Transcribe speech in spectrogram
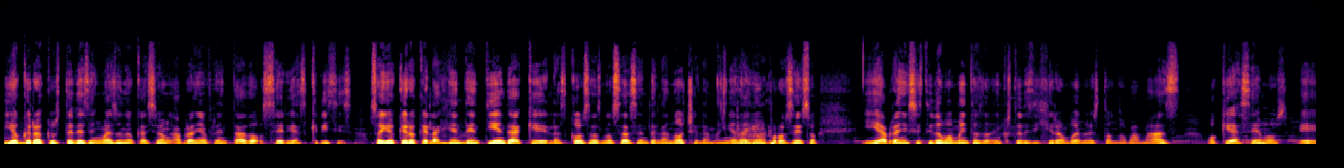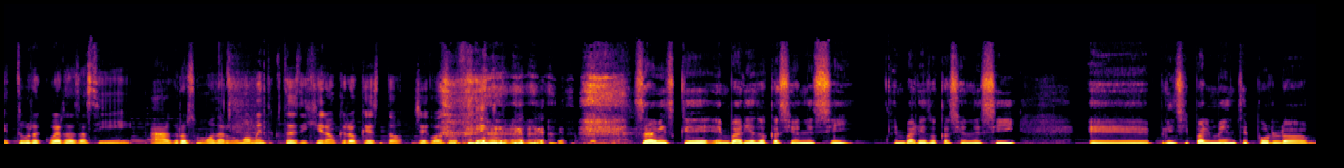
Y yo creo que ustedes en más de una ocasión habrán enfrentado serias crisis. O sea, yo quiero que la gente entienda que las cosas no se hacen de la noche a la mañana, hay un proceso y habrán existido momentos en que ustedes dijeron, bueno, esto no va más o qué hacemos. Eh, ¿Tú recuerdas así, a grosso modo, algún momento que ustedes dijeron, creo que esto llegó a su fin? ¿Sabes qué? En varias ocasiones sí, en varias ocasiones sí, eh, principalmente por, lo,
